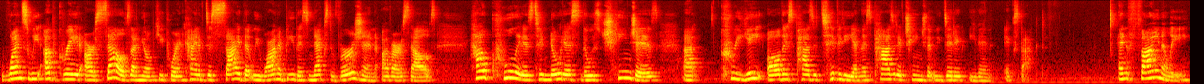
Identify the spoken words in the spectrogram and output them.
once we upgrade ourselves on Yom Kippur and kind of decide that we want to be this next version of ourselves how cool it is to notice those changes uh, create all this positivity and this positive change that we didn't even expect. And finally,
